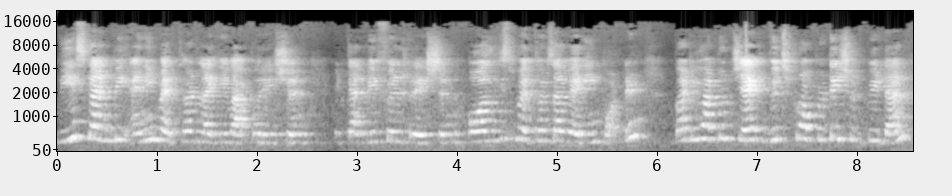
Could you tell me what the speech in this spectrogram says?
These can be any method like evaporation, can be filtration, all these methods are very important but you have to check which property should be done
